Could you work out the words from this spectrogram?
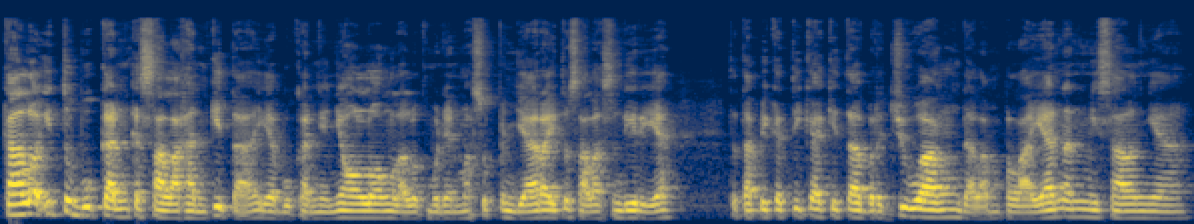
Kalau itu bukan kesalahan kita, ya bukannya nyolong lalu kemudian masuk penjara itu salah sendiri ya. Tetapi ketika kita berjuang dalam pelayanan misalnya,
